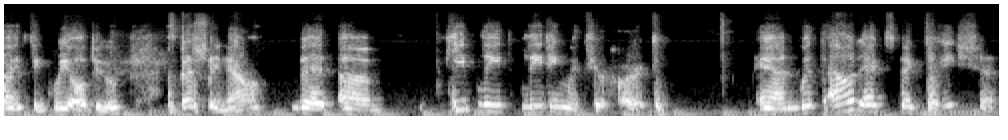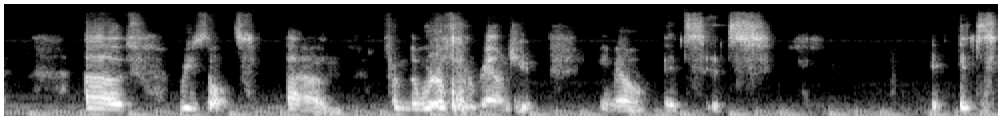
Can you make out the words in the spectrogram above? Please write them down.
i think we all do especially now but um, keep lead, leading with your heart. And without expectation of results um, from the world around you you know it's it's it's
